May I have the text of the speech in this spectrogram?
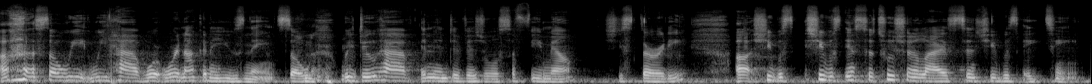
Uh, so we we have we're, we're not going to use names. So we do have an individual, it's a female. She's 30. Uh, she was she was institutionalized since she was 18.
